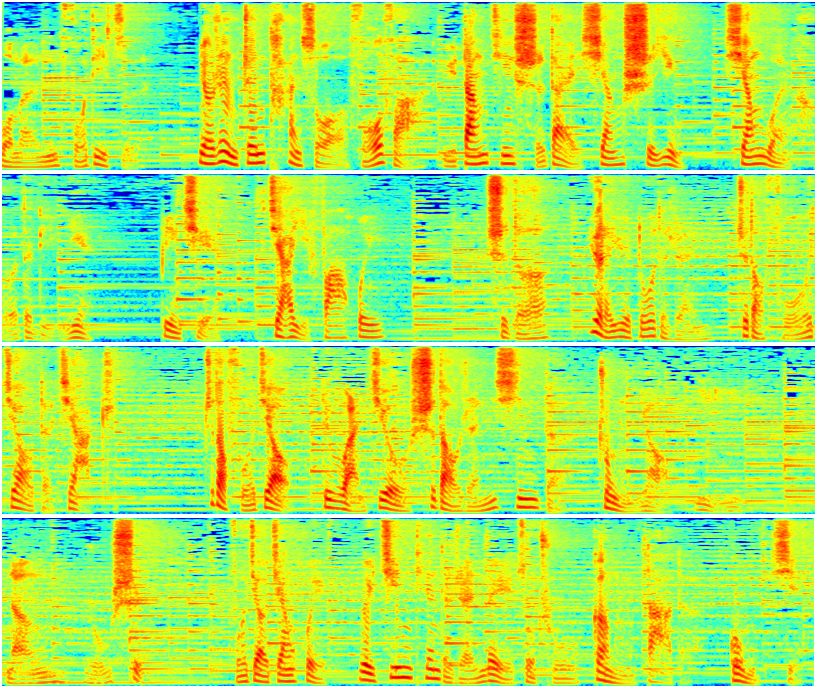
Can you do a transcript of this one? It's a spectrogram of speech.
我们佛弟子要认真探索佛法与当今时代相适应、相吻合的理念，并且加以发挥，使得越来越多的人知道佛教的价值，知道佛教对挽救世道人心的重要意义。能如是，佛教将会。为今天的人类做出更大的贡献。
